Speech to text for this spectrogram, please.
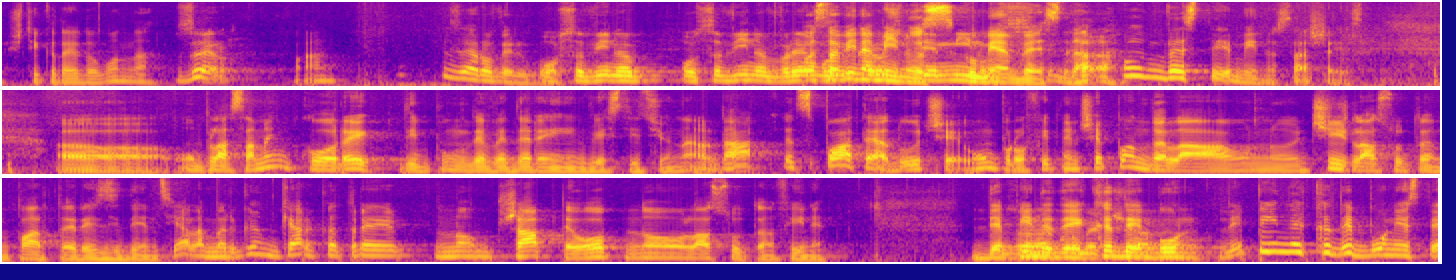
știi cât ai dobândă? Zero. 0, o să vină, o să vină vremuri O să vină minus, minus, cum e invest. Da. da. Invest e minus, așa este. Uh, un plasament corect din punct de vedere investițional, da, îți poate aduce un profit începând de la un 5% în parte rezidențială, mergând chiar către 7, 8, 9%, în fine. Depinde de cât de bun, depinde cât de bun este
